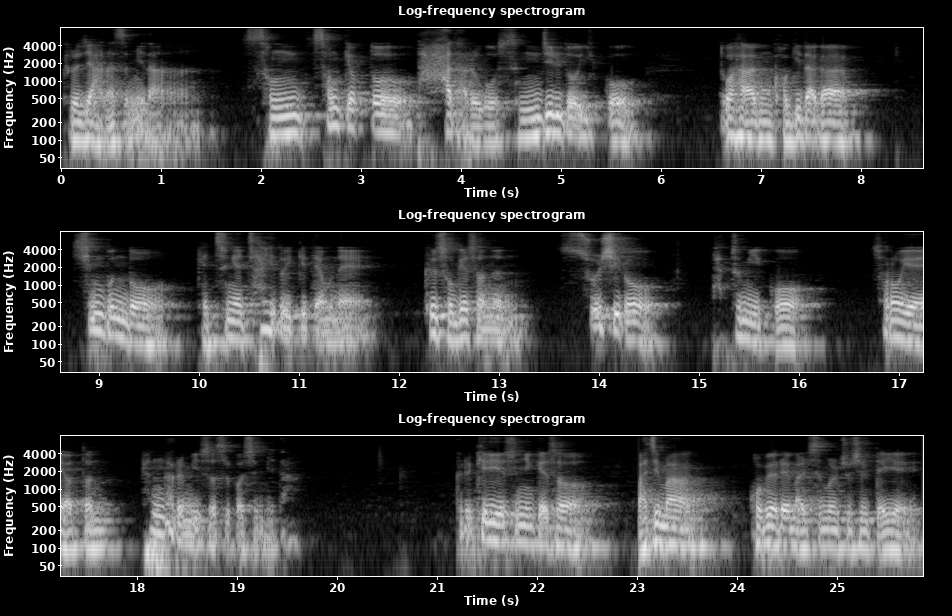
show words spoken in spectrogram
그러지 않았습니다. 성, 성격도 다 다르고 성질도 있고 또한 거기다가 신분도 계층의 차이도 있기 때문에 그 속에서는 수시로 다툼이 있고 서로의 어떤 편가름이 있었을 것입니다. 그렇게 예수님께서 마지막 고별의 말씀을 주실 때에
